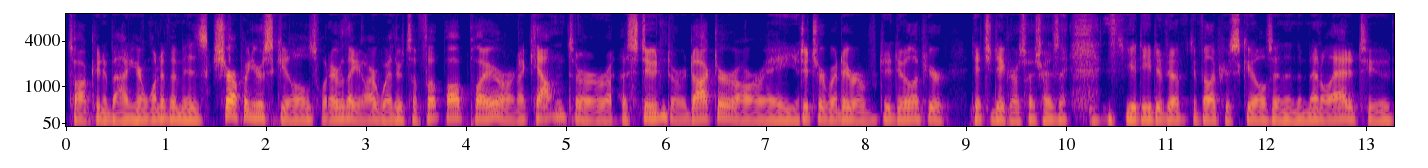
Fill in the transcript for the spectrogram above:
talking about here. One of them is sharpen your skills, whatever they are, whether it's a football player or an accountant or a student or a doctor or a teacher, whatever, to develop your ditch digger. That's what I was trying to say. You need to develop your skills and then the mental attitude,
